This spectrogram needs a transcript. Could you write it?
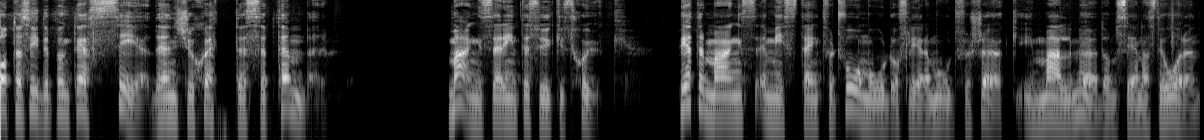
8sidor.se den 26 september. Mangs är inte psykiskt sjuk. Peter Mangs är misstänkt för två mord och flera mordförsök i Malmö de senaste åren.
